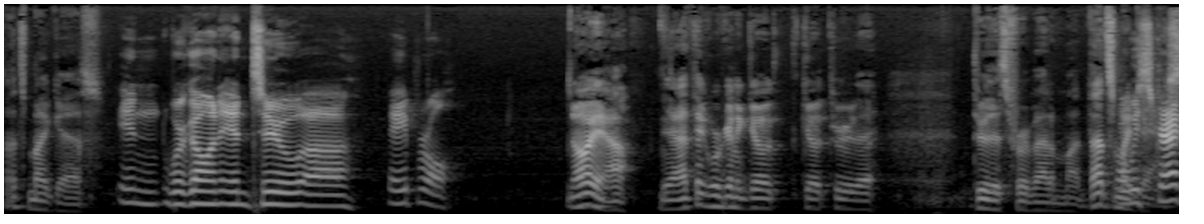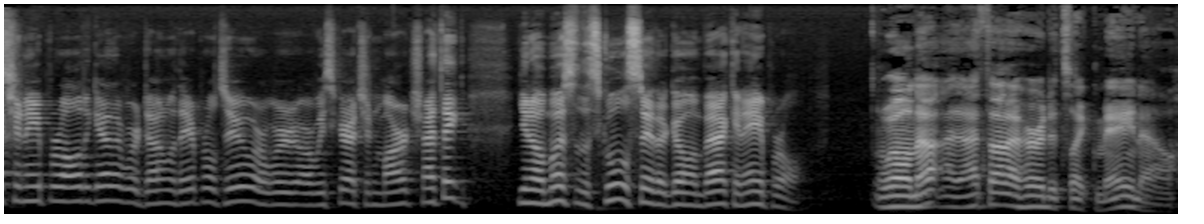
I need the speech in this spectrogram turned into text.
That's my guess. In we're going into uh, April. Oh yeah, yeah. I think we're gonna go go through the through this for about a month. That's my. Are we guess. scratching April altogether? We're done with April too, or we're, are we scratching March? I think you know most of the schools say they're going back in April. Well, now I, I thought I heard it's like May now.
